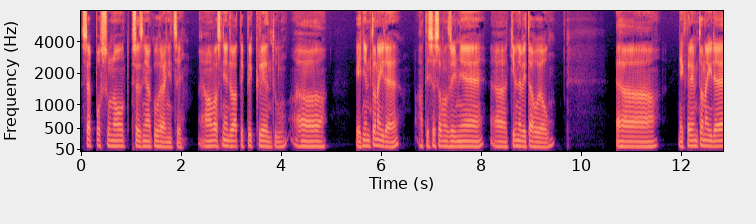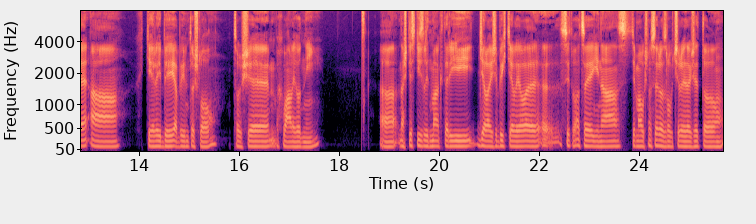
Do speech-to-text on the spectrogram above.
se posunout přes nějakou hranici. Já mám vlastně dva typy klientů. Jedním to nejde a ty se samozřejmě tím nevytahujou. Uh, některým to nejde a chtěli by, aby jim to šlo, což je chválihodný. Uh, naštěstí s lidma, který dělají, že by chtěli, ale uh, situace je jiná, s těma už jsme se rozloučili, takže to,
